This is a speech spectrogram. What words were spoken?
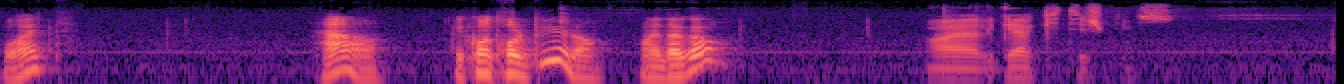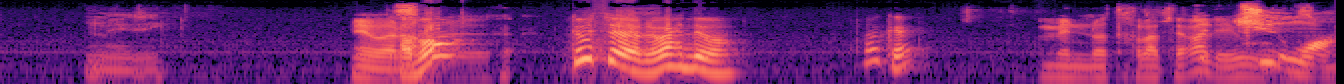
What? How? Il contrôle plus là, on est d'accord? Ouais, le gars a quitté, je pense. Amazing. Et voilà. Ah bon? Euh, Tout seul, wahdo. Ok. Mais notre latéral est où? Tue-moi.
